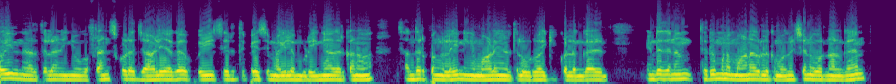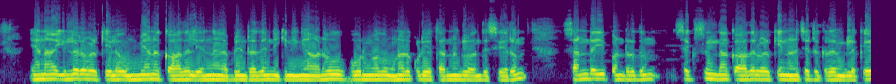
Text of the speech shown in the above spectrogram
ஓய்வு நேரத்தில் நீங்கள் உங்கள் ஃப்ரெண்ட்ஸ் கூட ஜாலியாக போய் சிரித்து பேசி மகிழ முடியுங்க. அதற்கான சந்தர்ப்பங்களை நீங்கள் மாலை நேரத்தில் உருவாக்கி கொள்ளுங்கள். இன்றைய தினம் திருமண மாணவர்களுக்கு மகிழ்ச்சியான ஒரு நாளுங்க. ஏன்னா இல்லற வாழ்க்கையில உண்மையான காதல் என்ன அப்படின்றத இன்னைக்கு நீங்க அனுபவபூர்வமாக உணரக்கூடிய தருணங்கள் வந்து சேரும். சண்டை பண்றதும் செக்ஸும் தான் காதல் வாழ்க்கைன்னு நினைச்சிட்டு இருக்கிறவங்களுக்கு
